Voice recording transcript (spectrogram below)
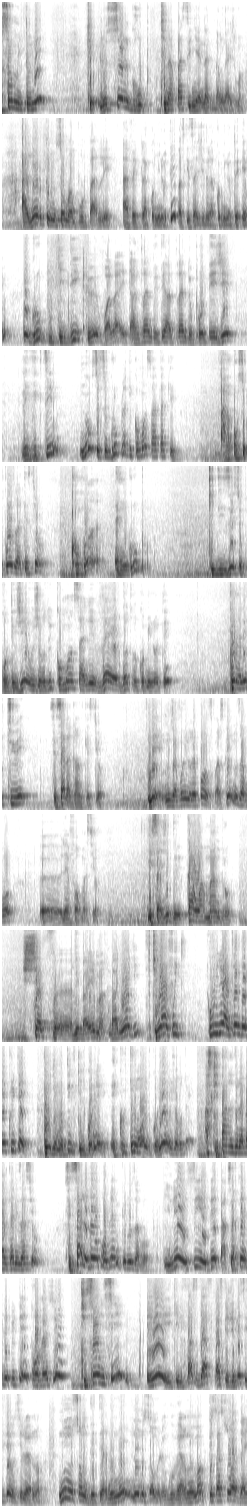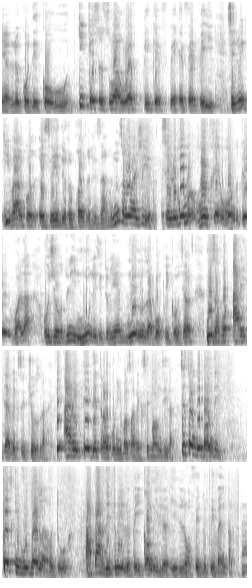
sommes étonnés que le seul groupe qui n'a pas signé un acte d'engagement, alors que nous sommes en pourparler avec la communauté, parce qu'il s'agit de la communauté M, le groupe qui dit que voilà est en train de, était en train de protéger les victimes, non, c'est ce groupe-là qui commence à attaquer. Alors on se pose la question, comment un groupe qui disait se protéger aujourd'hui commence à aller vers d'autres communautés pour aller tuer C'est ça la grande question. Mais nous avons une réponse parce que nous avons euh, l'information. Il s'agit de Kawa Mandro, chef euh, de Baema Banyagi, qui est en fuite, où il est en train de recruter pour des motifs qu'il connaît et que tout le monde connaît aujourd'hui. Parce qu'il parle de la balkanisation. C'est ça le grand problème que nous avons. Il est aussi aidé par certains députés provinciaux qui sont ici et qu'ils fassent gaffe parce que je vais citer aussi leur nom. Nous, nous sommes déterminés, nous, nous sommes le gouvernement, que ce soit d'ailleurs le Codeco ou qui que ce soit, ou FPIC, FLPI, c'est lui qui va encore essayer de reprendre les armes. Nous allons agir. C'est le moment, montrer au monde que, voilà, aujourd'hui, nous les citoyens, nous, nous avons pris conscience, nous avons arrêté avec cette chose-là. Et arrêté d'être en connivence avec ces bandits-là. Ce sont des bandits. Qu'est-ce qu'ils vous donnent en retour? À part détruire le pays comme ils l'ont fait depuis 20 ans.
